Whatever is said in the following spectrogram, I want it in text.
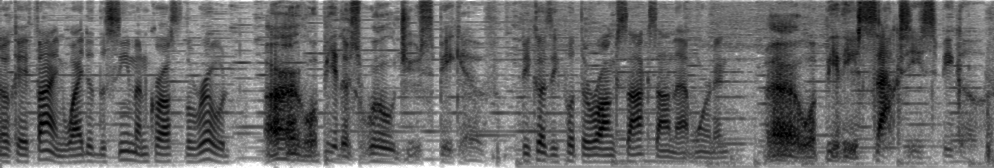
Okay, fine. Why did the seaman cross the road? Urgh, what be this road you speak of? Because he put the wrong socks on that morning. Urgh, what be these socks you speak of?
